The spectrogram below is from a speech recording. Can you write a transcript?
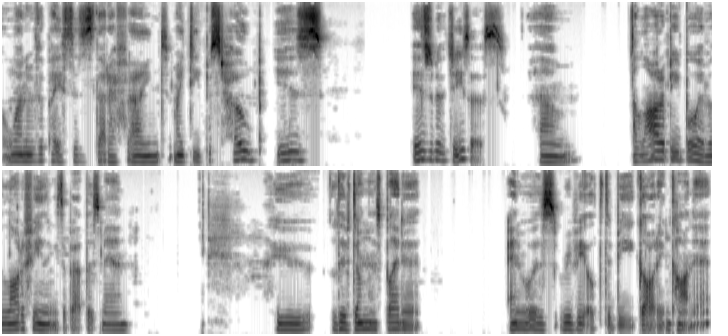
one of the places that I find my deepest hope is is with Jesus. Um, a lot of people have a lot of feelings about this man who lived on this planet and was revealed to be God incarnate.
